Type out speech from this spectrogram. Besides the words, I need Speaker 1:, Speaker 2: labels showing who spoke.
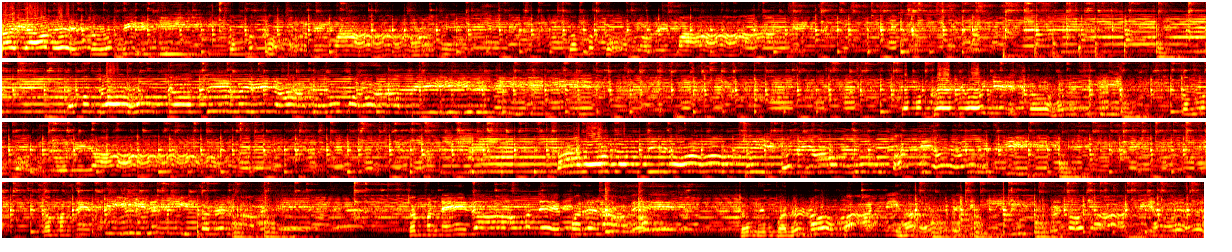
Speaker 1: લુગાઈ આવે તો બીજી કમકો રે માં કમકો રે માં તમને પીરની પરણાવે. તમને રામ દે પરણાવે. તમે પરણો પાટી હરજી પરણો પાટી હરજી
